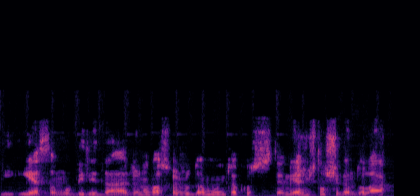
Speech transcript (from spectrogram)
E, e essa mobilidade é um negócio que ajuda muito o ecossistema. E a gente está chegando lá.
